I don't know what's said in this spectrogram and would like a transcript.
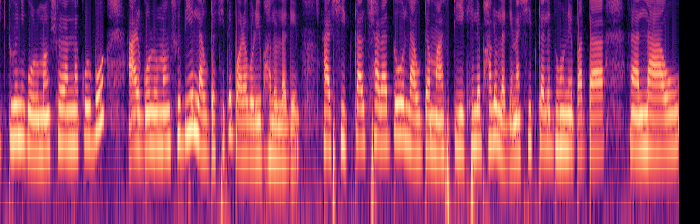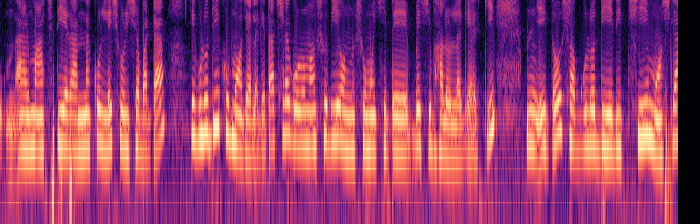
একটুখানি গরুর মাংস রান্না করব। আর গরুর মাংস দিয়ে লাউটা খেতে বরাবরই ভালো লাগে। আর শীতকাল ছাড়া তো লাউটা মাছ দিয়ে খেলে ভালো লাগে না। শীতকালে ধনে পাতা লাউ আর মাছ দিয়ে রান্না করলে সরিষা বাটা, এগুলো দিয়ে খুব মজা লাগে। তাছাড়া গরুর মাংস দিয়ে অন্য সময় খেতে বেশি ভালো লাগে আর কি। এই তো সবগুলো দিয়ে দিচ্ছি মশলা।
